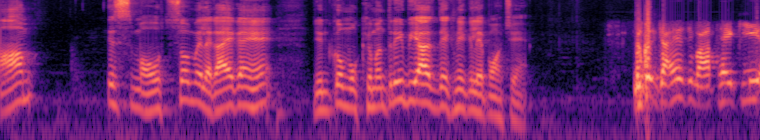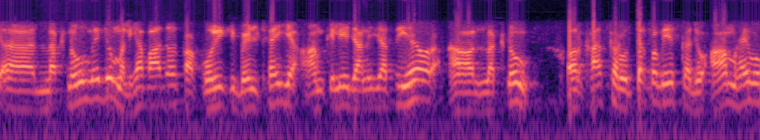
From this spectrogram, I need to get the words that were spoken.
आम इस महोत्सव में लगाए गए हैं, जिनको मुख्यमंत्री भी आज देखने के लिए पहुँचे हैं। बिल्कुल, ज़ाहिर सी बात है कि लखनऊ में जो मलिहाबाद और काकोरी की बेल्ट है, ये आम के लिए जानी जाती है और लखनऊ और खासकर उत्तर प्रदेश का जो आम है, वो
